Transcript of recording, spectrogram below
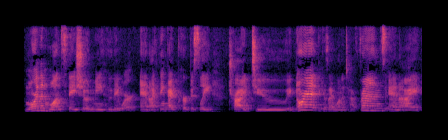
more than once they showed me who they were. And I think I purposely tried to ignore it because I wanted to have friends and I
